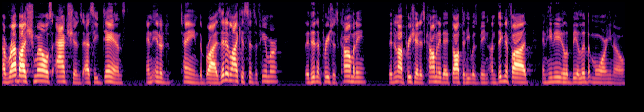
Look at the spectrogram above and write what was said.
of Rabbi Shmuel's actions as he danced and entertained the brides. They didn't like his sense of humor. They didn't appreciate his comedy. They did not appreciate his comedy. They thought that he was being undignified and he needed to be a little bit more, you know,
